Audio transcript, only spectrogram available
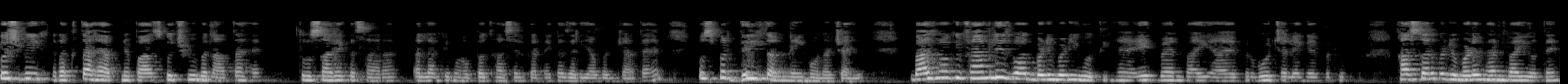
کچھ بھی رکھتا ہے اپنے پاس، کچھ بھی بناتا ہے، تو وہ سارے کا سارا اللہ کی محبت حاصل کرنے کا ذریعہ بن جاتا ہے۔ اس پر دل تنگ نہیں ہونا چاہیے۔ بعض لوگوں کی فیملیز بہت بڑی بڑی ہوتی ہیں۔ ایک بہن بھائی آئے، پھر وہ چلے گئے، پھر خاص طور پر جو بڑے بہن بھائی ہوتے ہیں،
